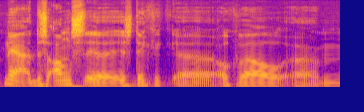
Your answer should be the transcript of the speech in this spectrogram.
Nou ja, dus angst is denk ik eh, ook wel. ehm,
